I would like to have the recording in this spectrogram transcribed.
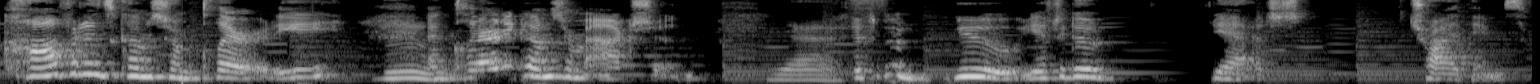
confidence comes from clarity, mm. and clarity comes from action. Yes. You have to go do. You have to go. Yeah, just try things.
